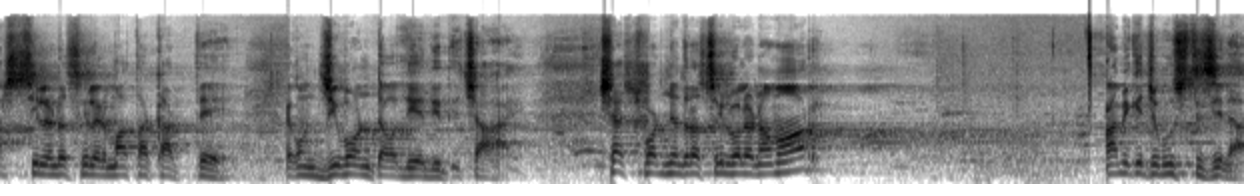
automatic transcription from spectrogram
আসছিলেন রসুলের মাথা কাটতে, এখন জীবনটাও দিয়ে দিতে চায়। শেষ পর্যন্ত রসুল বলেন, অমর, আমি কিছু বুঝতেছি না।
